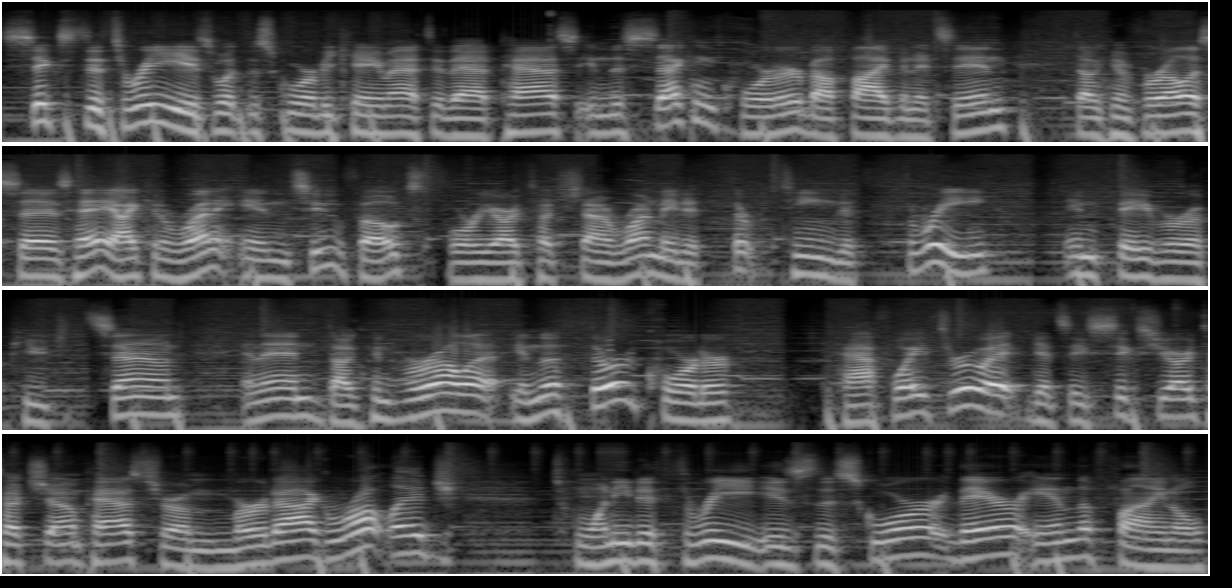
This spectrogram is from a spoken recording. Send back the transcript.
Six to three is what the score became after that pass. In the second quarter, about five minutes in, Duncan Varela says, "Hey, I can run it in two, folks." Four-yard touchdown run made it 13 to three in favor of Puget Sound. And then Duncan Varela in the third quarter, halfway through it, gets a six yard touchdown pass from Murdoch Rutledge. 20 to 3 is the score there and the final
